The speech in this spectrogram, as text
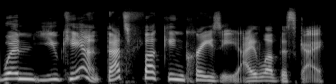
when you can't. That's fucking crazy. I love this guy.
